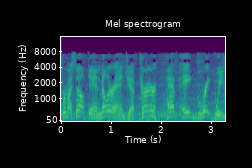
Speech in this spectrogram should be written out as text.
For myself, Dan Miller, and Jeff Turner, have a great week.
